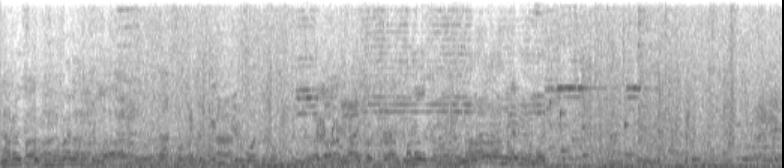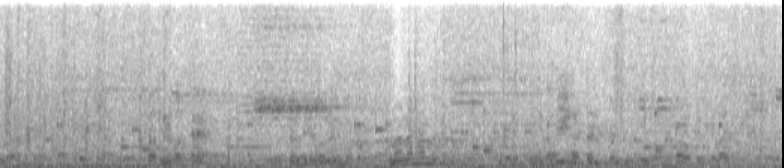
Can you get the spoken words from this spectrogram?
మనోజ్ ఒక మొబైల్ అమ్ముతుంది మనోజ్ మనోజ్ నా నా నా అటెండ్ లోపలికి వెళ్ళాలి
